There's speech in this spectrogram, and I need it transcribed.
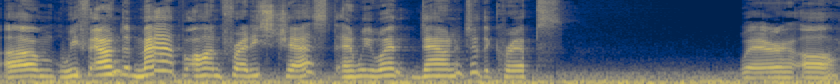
Um, we found a map on Freddy's chest, and we went down into the crypts. Where, oh,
